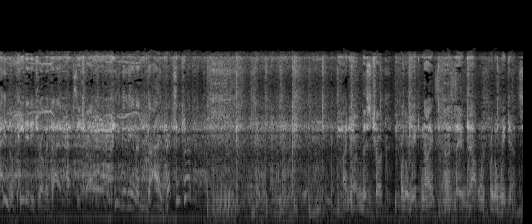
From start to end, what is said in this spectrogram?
I didn't know P. Diddy drove a Diet Pepsi truck. P. Diddy in a Diet Pepsi truck? I drive this truck for the weeknights, and I save that one for the weekends.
